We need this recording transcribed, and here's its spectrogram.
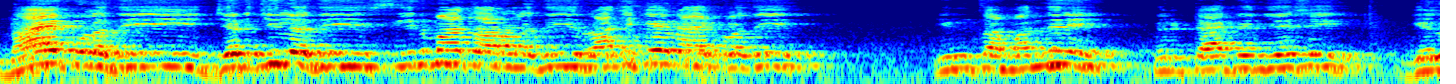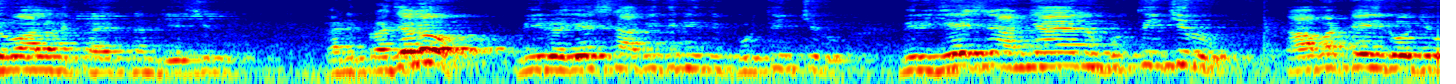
నాయకులది జడ్జీలది సినిమా తారలది రాజకీయ నాయకులది ఇంతమందిని మీరు ట్యాపింగ్ చేసి గెలవాలని ప్రయత్నం చేసింది కానీ ప్రజలు మీరు చేసిన అవినీతి గుర్తించరు మీరు చేసిన అన్యాయాలను గుర్తించరు కాబట్టే ఈరోజు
